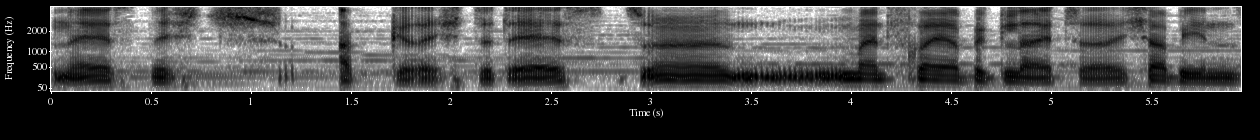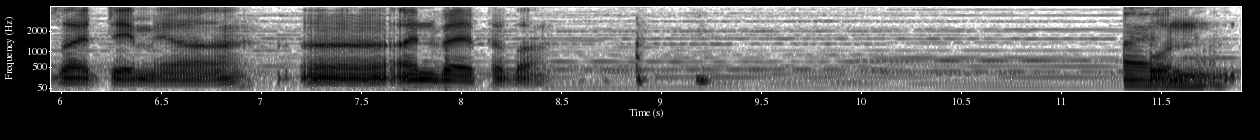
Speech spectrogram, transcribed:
Er ist nicht abgerichtet. Er ist äh, mein freier Begleiter. Ich habe ihn seitdem er äh, ein Welpe war. Ein Und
